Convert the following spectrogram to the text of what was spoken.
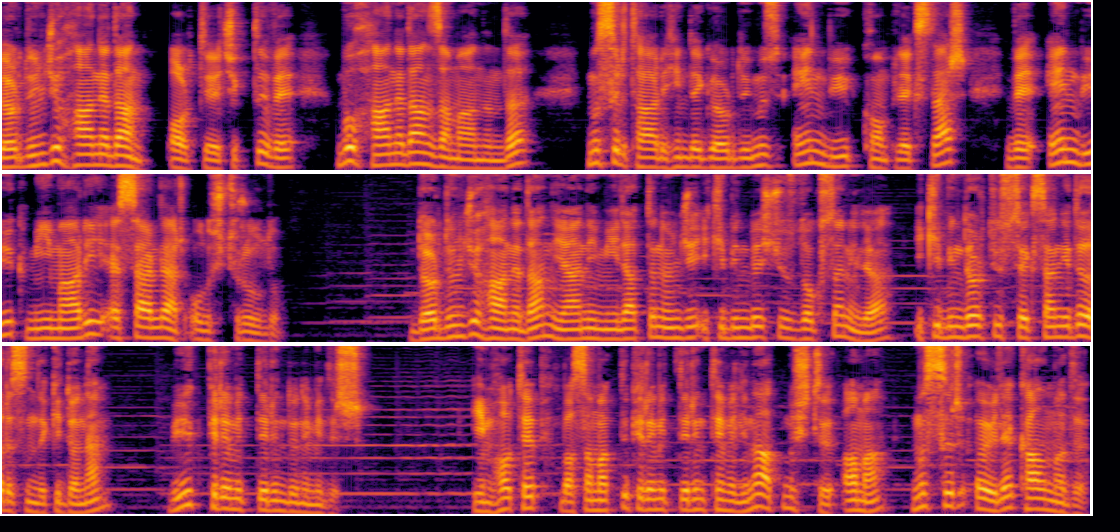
Dördüncü hanedan ortaya çıktı ve bu hanedan zamanında Mısır tarihinde gördüğümüz en büyük kompleksler ve en büyük mimari eserler oluşturuldu. 4. hanedan yani M.Ö. 2590 ile 2487 arasındaki dönem Büyük Piramitlerin dönemidir. İmhotep basamaklı piramitlerin temelini atmıştı ama Mısır öyle kalmadı.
